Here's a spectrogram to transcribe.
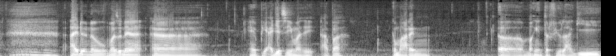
I don't know. Maksudnya uh, happy aja sih masih apa kemarin uh, menginterview lagi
